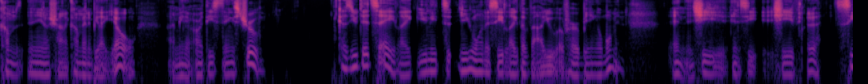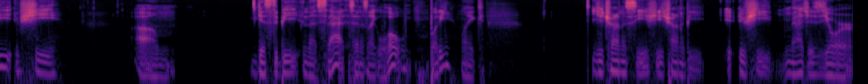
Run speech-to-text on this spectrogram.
comes, you know, trying to come in and be like, "Yo, I mean, are these things true?" because you did say like you need to you want to see like the value of her being a woman and she and see she see if she um gets to be in that status and it's like whoa buddy like you're trying to see if she's trying to be if she matches your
